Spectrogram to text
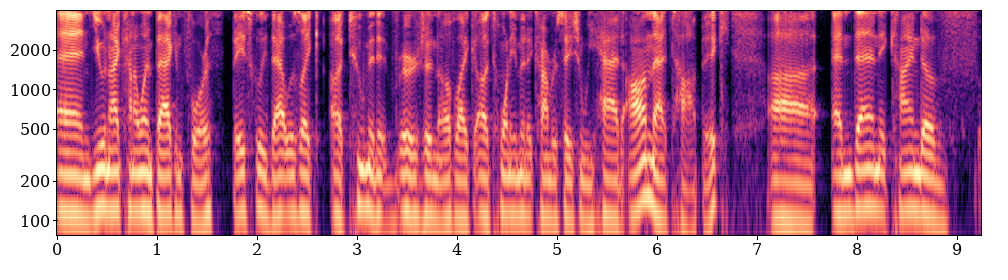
And you and I kind of went back and forth. Basically, that was like a two minute version of like a 20 minute conversation we had on that topic. Uh, and then it kind of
